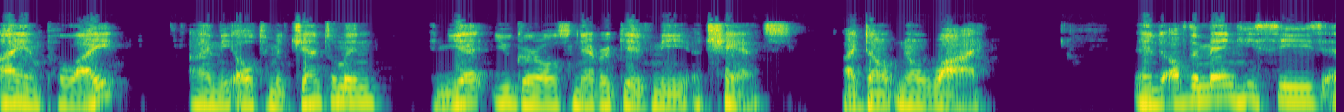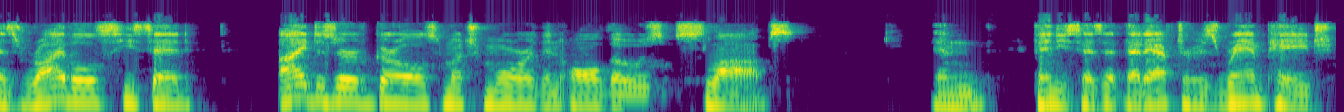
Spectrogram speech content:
I am polite, I am the ultimate gentleman, and yet you girls never give me a chance. I don't know why. And of the men he sees as rivals, he said, I deserve girls much more than all those slobs. And then he says that, that after his rampage,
